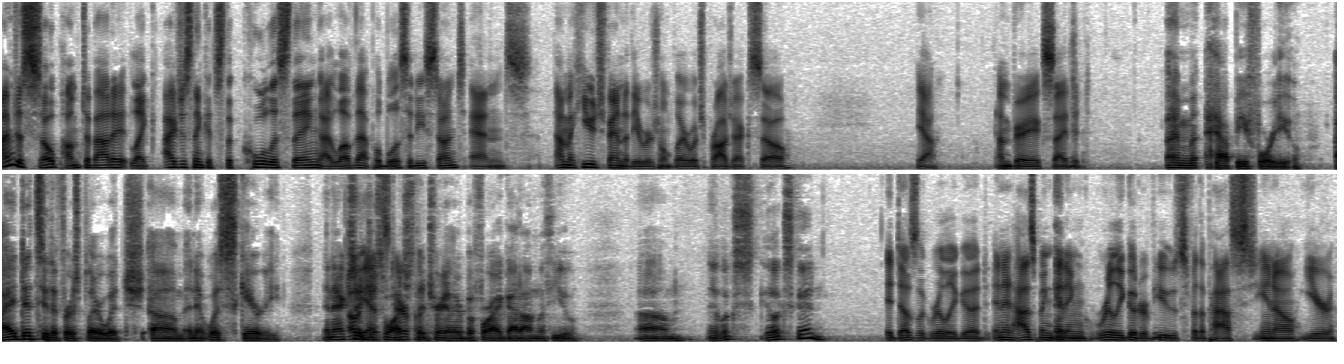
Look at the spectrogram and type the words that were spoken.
I'm just so pumped about it. Like, I just think it's the coolest thing. I love that publicity stunt, and I'm a huge fan of the original Blair Witch Project. So, yeah, I'm very excited. I'm happy for you. I did see the first Blair Witch, um, and it was scary. And actually Oh, yeah, just watched terrifying. the trailer before I got on with you. Um, it looks it looks good. It does look really good, and it has been getting really good reviews for the past, you know, year.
